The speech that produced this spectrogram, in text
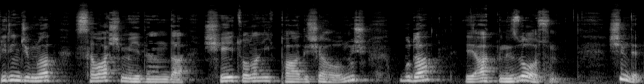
1. Murat savaş meydanında şehit olan ilk padişah olmuş. Bu da e, aklınızda olsun. Şimdi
